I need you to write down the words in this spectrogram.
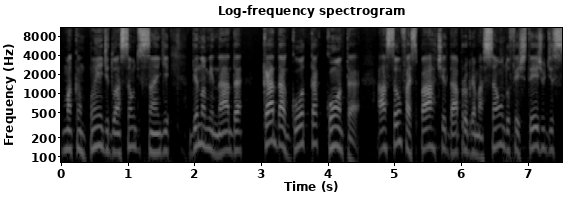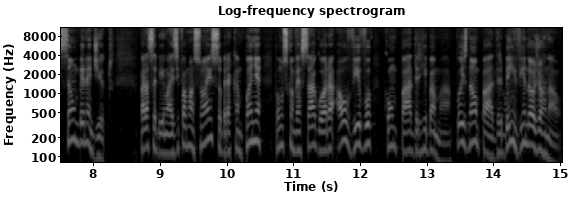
uma campanha de doação de sangue denominada Cada Gota Conta. A ação faz parte da programação do festejo de São Benedito. Para saber mais informações sobre a campanha, vamos conversar agora ao vivo com o padre Ribamar. Pois não, padre, bem-vindo ao jornal.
